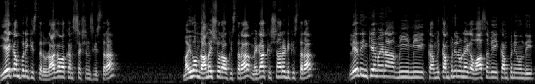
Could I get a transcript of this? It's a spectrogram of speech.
ఏ కంపెనీకి ఇస్తారు? రాఘవ కన్స్ట్రక్షన్స్కి ఇస్తారా? మైహోమ్ రామేశ్వరరావుకి ఇస్తారా? మెగా కృష్ణారెడ్డికి ఇస్తారా? లేదు ఇంకేమైనా మీ మీ క- మీ కంపెనీలు ఉన్నాయి కదా వాసవి కంపెనీ ఉంది.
